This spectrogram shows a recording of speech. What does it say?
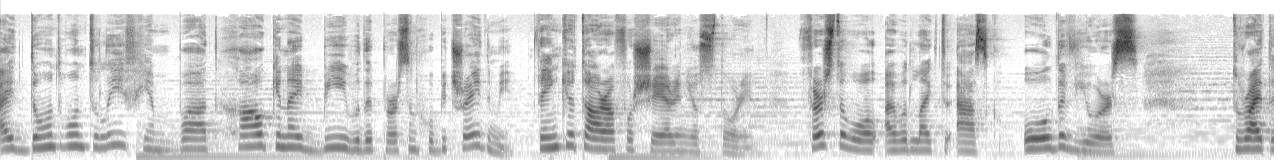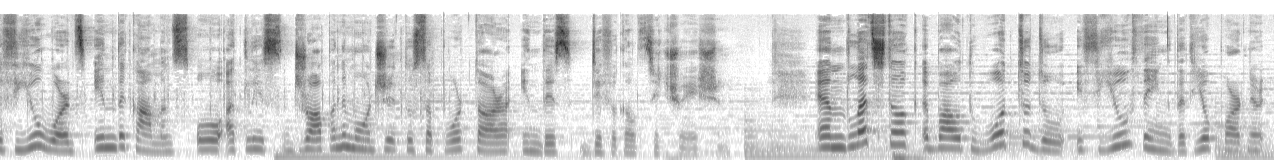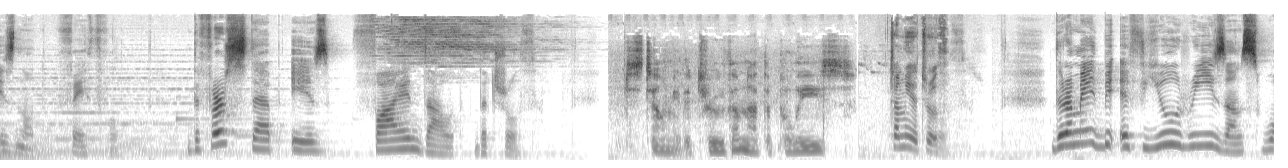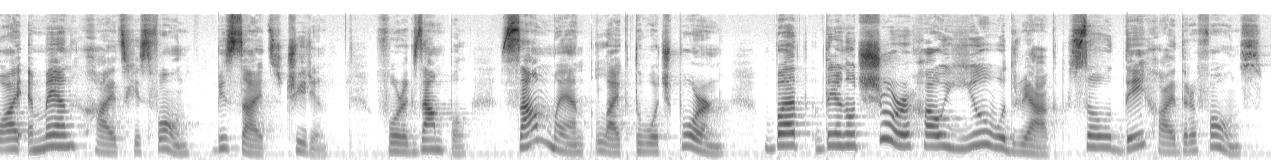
I don't want to leave him, but how can I be with the person who betrayed me? Thank you, Tara, for sharing your story. First of all, I would like to ask all the viewers to write a few words in the comments or at least drop an emoji to support Tara in this difficult situation. And let's talk about what to do if you think that your partner is not faithful. The first step is find out the truth. Just tell me the truth. I'm not the police. Tell me the truth. There may be a few reasons why a man hides his phone besides cheating. For example, some men like to watch porn, but they're not sure how you would react, so they hide their phones.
